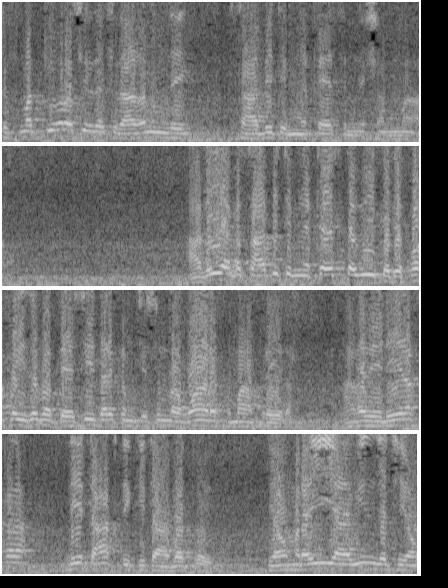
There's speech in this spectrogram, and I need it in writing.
قسمت کې ورسېده چې دا غنوم دی ثابت ابن قیس ابن شماس هغه هغه ثابت ابن قیس ته وی کده خو فیزه په پیسې درکم چې څومره غواړه کما پرې ده هغه ډیر خره دې تاق دي کتابت وای یو مری یا وینځ چې یو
